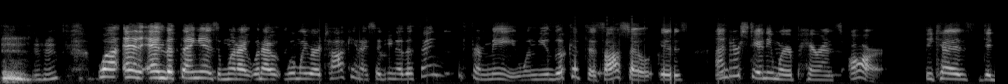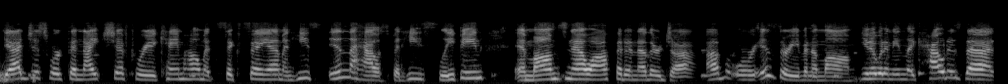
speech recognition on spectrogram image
Hmm Well, and and the thing is, when I when I when we were talking, I said, you know, the thing for me when you look at this also is understanding where parents are. Because did dad just work the night shift where he came home at 6 a.m. and he's in the house, but he's sleeping and mom's now off at another job? Or is there even a mom? You know what I mean? Like, how does that,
